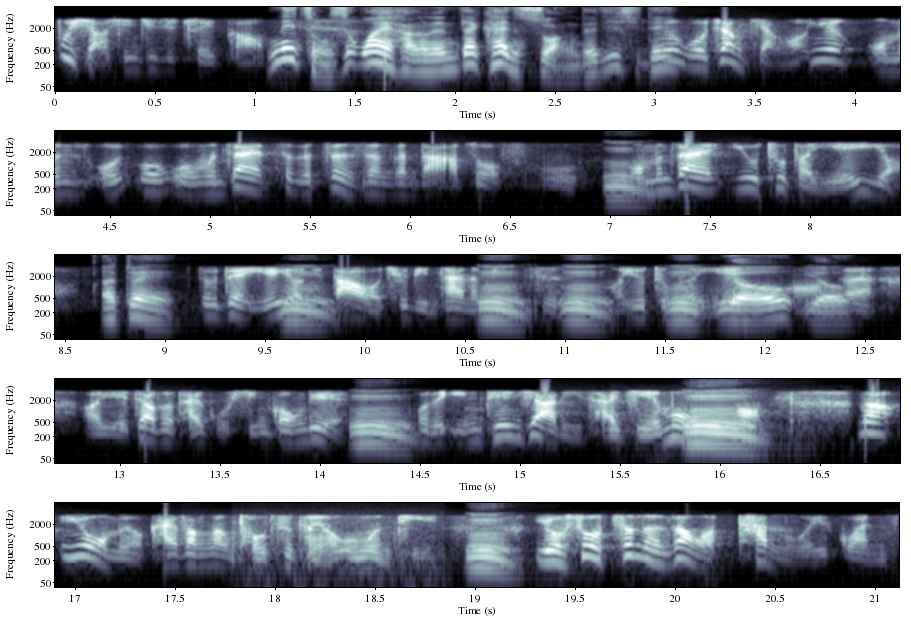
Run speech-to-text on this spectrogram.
不小心就去追高。那种是外行人在看爽的，就是。因为我这样讲哦，因为我们我我我们在这个正身跟大家做服务，我们在 YouTube 也有啊，对，对不对？也有你打我邱鼎泰的名字，嗯，YouTube 也有有对啊，也叫做台股新攻略，嗯，或者赢天下理财节目，嗯，那因为我们有开放让投资朋友问问题，嗯，有时候真的让我叹为观止，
